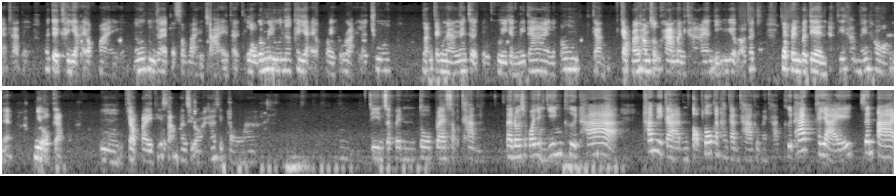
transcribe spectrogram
นะคะแต่ถ้าเกิดขยายออกไปนักลงทุนก็อาจจะสบายใจ แต่เราก็ไม่รู้นะขยายออกไปเท่าไหร่แล้วช่วง หลังจากนั้นน่าเกิดยังคุยกันไม่ได้ แล้วต้องการกลับมาทำสงครามการค้าอันนี้เกี่ยวว่าก็จะเป็นประเด็นที่ทำให้ทองเนี่ย มีโอกาสกลับไปที่สามพันสี่ร้อยห้าสิบดอลลาร์จีนจะเป็นตัวแปรสำคัญ แต่โดยเฉพาะอย่างยิ่งคือถ้า ถ้ามีการตอบโต้กันทางการค้าถูกไหมคะคือถ้าขยายเส้นตาย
